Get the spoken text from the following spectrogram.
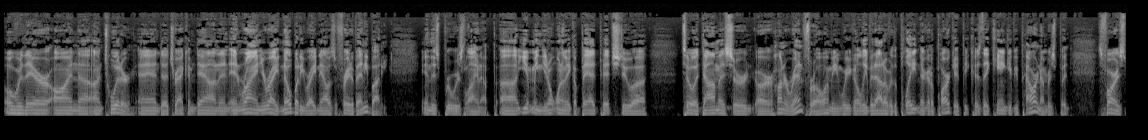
over there on uh, on Twitter and uh, track him down. And, and Ryan, you're right. Nobody right now is afraid of anybody in this Brewers lineup. Uh, you I mean you don't want to make a bad pitch to uh, to Adames or, or Hunter Renfroe. I mean, where you're going to leave it out over the plate and they're going to park it because they can give you power numbers. But as far as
